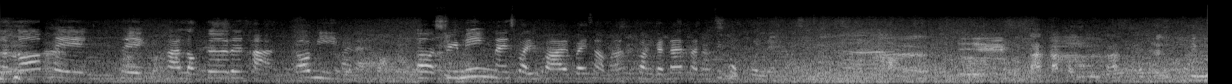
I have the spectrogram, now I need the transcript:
แล้วก็เพลงเพลงพาร์ล็อกเกอร์ด้วยค่ะ ก็มีเอ่อสตรีมมิ่งใน Spotify ไปสามารถฟังกันได้ค่ะทั้ง 16 คนเลยค่ะ ตัดตัดขอรูปตัด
